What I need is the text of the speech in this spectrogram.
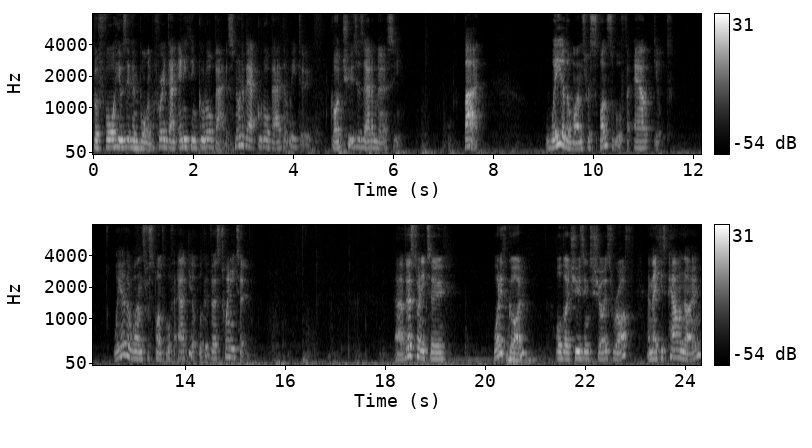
before he was even born, before he'd done anything good or bad. It's not about good or bad that we do. God chooses out of mercy. But we are the ones responsible for our guilt. We are the ones responsible for our guilt. Look at verse 22. Uh, verse 22 What if God, although choosing to show his wrath and make his power known,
